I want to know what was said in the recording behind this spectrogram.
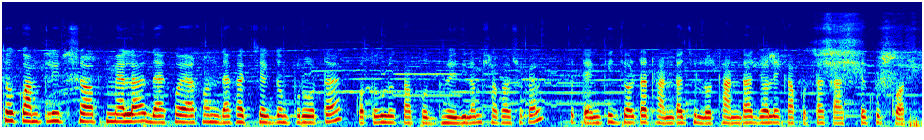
তো কমপ্লিট সব মেলা। দেখো, এখন দেখাচ্ছি একদম পুরোটা। কতগুলো কাপড় ধুয়ে দিলাম সকাল সকাল। তো ট্যাঙ্কির জলটা ঠান্ডা ছিল। ঠান্ডা জলে কাপড়টা কাচতে খুব কষ্ট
